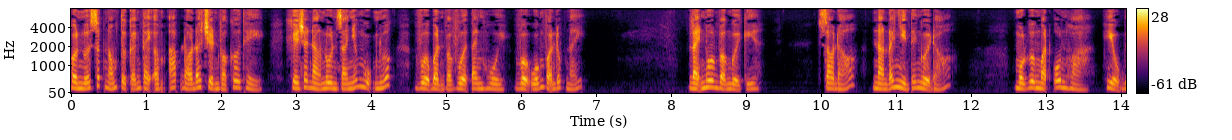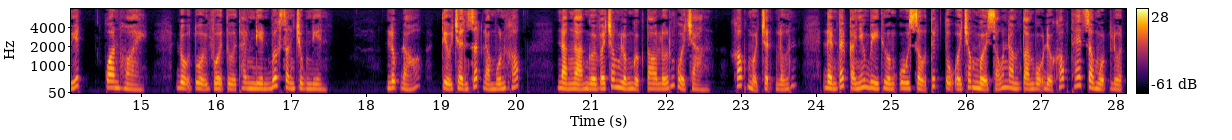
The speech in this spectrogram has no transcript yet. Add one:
hơn nữa sức nóng từ cánh tay ấm áp đó đã truyền vào cơ thể, khiến cho nàng nôn ra những ngụm nước, vừa bẩn và vừa tanh hôi, vừa uống vào lúc nãy. Lại nôn vào người kia. Sau đó, nàng đã nhìn thấy người đó. Một gương mặt ôn hòa, hiểu biết, quan hoài, độ tuổi vừa từ thanh niên bước sang trung niên. Lúc đó, tiểu trần rất là muốn khóc. Nàng ngả người vào trong lồng ngực to lớn của chàng, khóc một trận lớn, đem tất cả những bì thường u sầu tích tụ ở trong m sáu năm toàn bộ đều khóc thét ra một lượt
